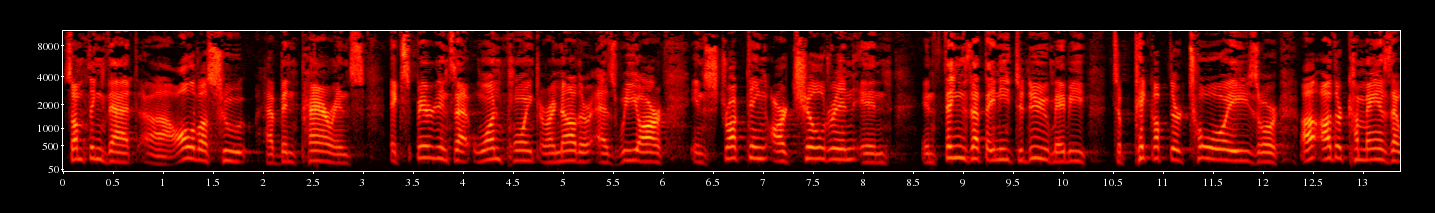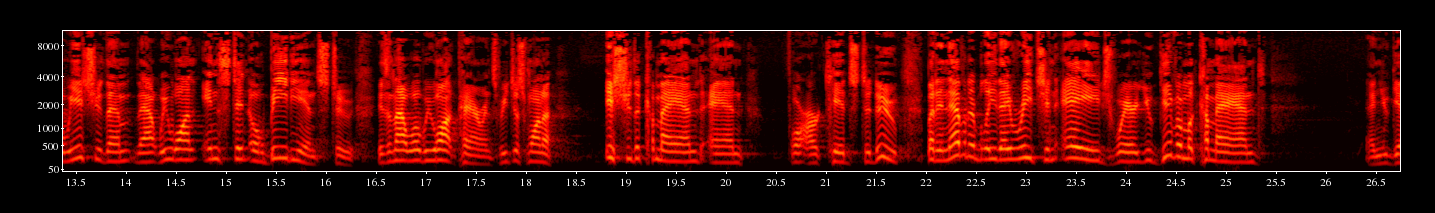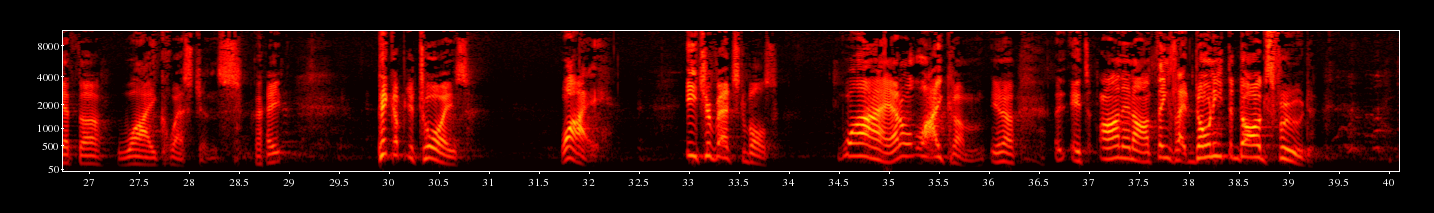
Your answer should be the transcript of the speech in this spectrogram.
something that uh, all of us who have been parents experience at one point or another as we are instructing our children in in things that they need to do, maybe to pick up their toys or uh, other commands that we issue them that we want instant obedience to. Isn't that what we want, parents? We just want to issue the command and for our kids to do. But inevitably, they reach an age where you give them a command and you get the why questions, right? Pick up your toys. Why? Eat your vegetables. Why? I don't like them. You know, it's on and on. Things like don't eat the dog's food.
